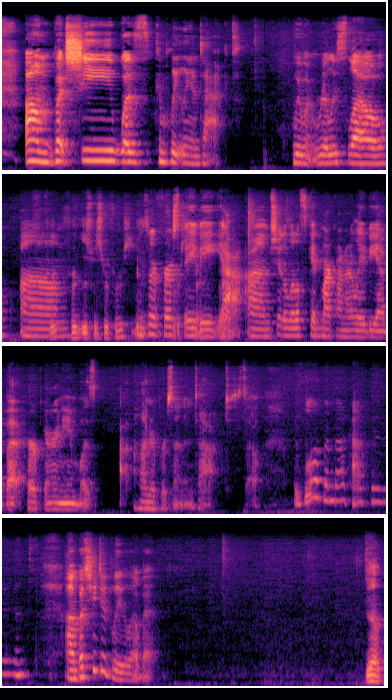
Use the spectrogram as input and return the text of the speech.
um, but she was completely intact. We went really slow. Um, for, for, this was her first. This was her first, first baby. Yeah, um, she had a little skid mark on her labia, but her perineum was 100 percent intact. So we love when that happens. Um, but she did bleed a little bit. Yeah.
